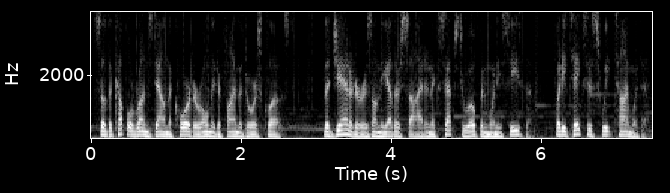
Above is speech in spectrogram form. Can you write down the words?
so the couple runs down the corridor only to find the doors closed. The janitor is on the other side and accepts to open when he sees them, but he takes his sweet time with it.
